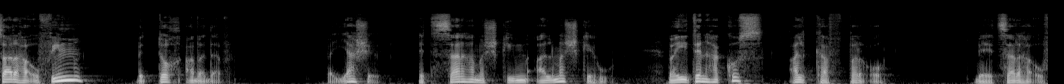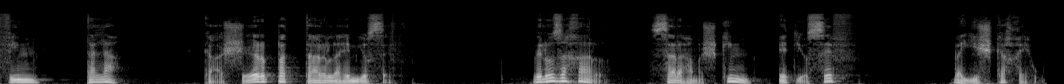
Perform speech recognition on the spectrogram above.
שר האופים בתוך עבדיו. וישב את שר המשקים על משקהו, ויתן הכוס על כף פרעה. ואת שר האופים תלה, כאשר פטר להם יוסף. ולא זכר שר המשקים את יוסף, וישכחהו.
